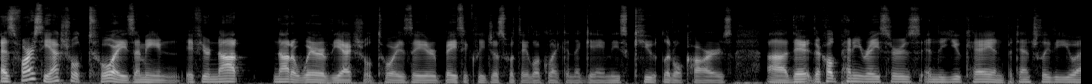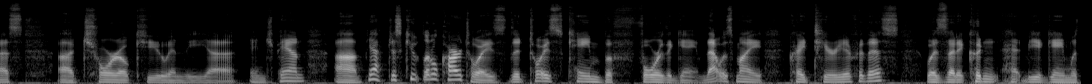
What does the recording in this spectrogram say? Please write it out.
As far as the actual toys, I mean, if you're not not aware of the actual toys. They are basically just what they look like in the game. These cute little cars. Uh, they're they're called penny racers in the UK and potentially the US. Uh, Choro Q in the uh, in Japan. Uh, yeah, just cute little car toys. The toys came before the game. That was my criteria for this. Was that it couldn't ha- be a game with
